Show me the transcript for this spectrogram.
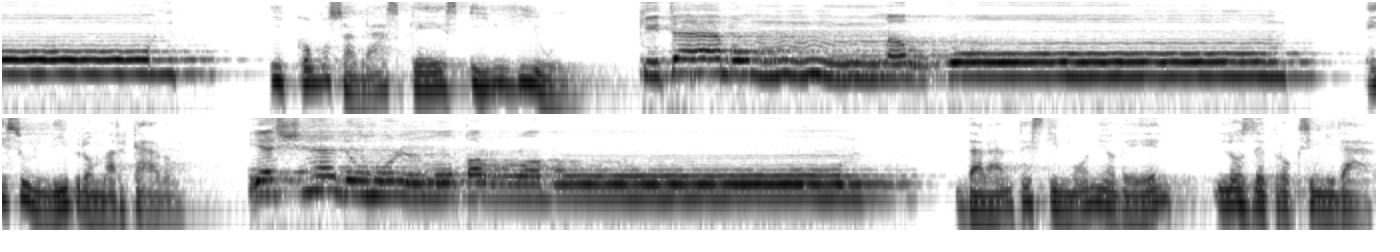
عليون ¿Y cómo sabrás qué es Ilium? كتاب مرقوم Es un libro marcado. يشهده المقربون darán testimonio de él los de proximidad.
